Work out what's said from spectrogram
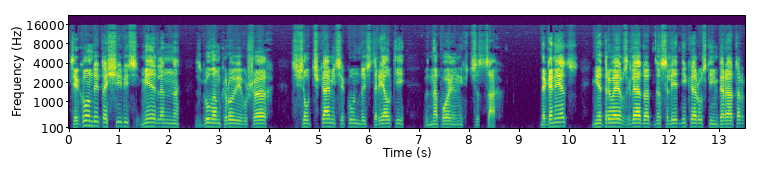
Секунды тащились медленно, с гулом крови в ушах, с щелчками секунды стрелки в напольных часах. Наконец, не отрывая взгляда от наследника, русский император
